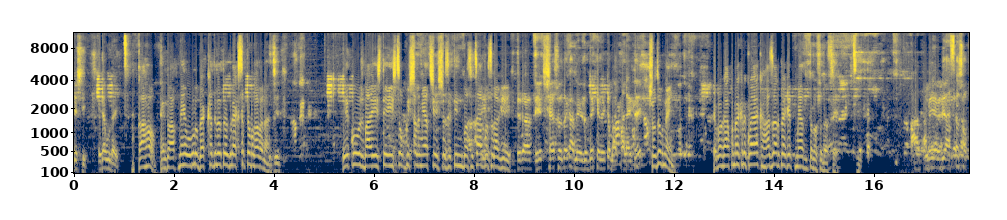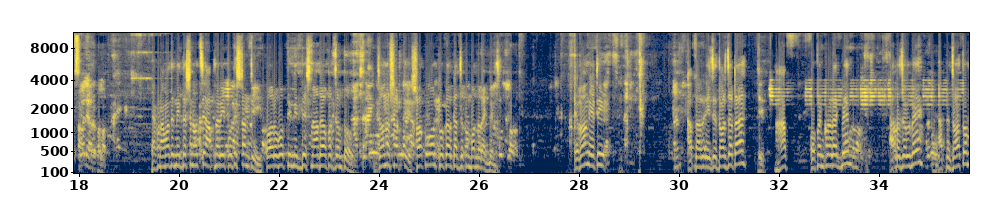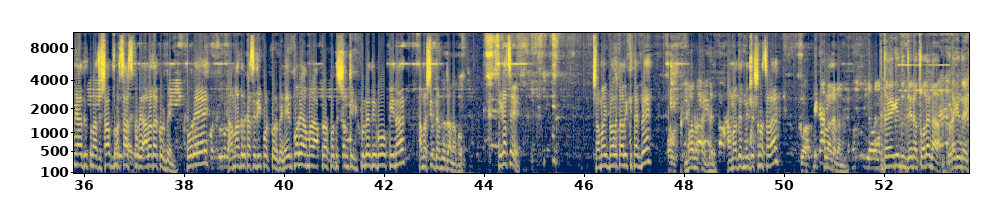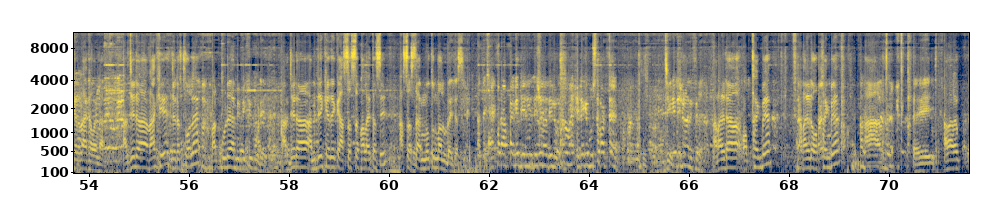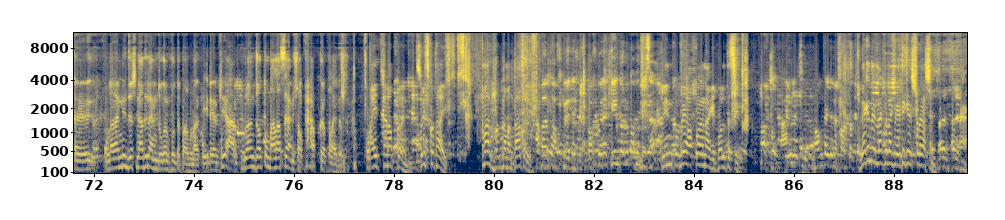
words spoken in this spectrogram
এটা উঠাই তা হোক কিন্তু আপনি ওগুলো ব্যাখ্যা দিলে তো এগুলো অ্যাকসেপ্টেবল হবে না। একুশ বাইশ তেইশ চব্বিশ সালে মেয়াদ শেষ হয়েছে তিন বছর চার বছর আগে। শেষ হয়ে থাকে আমি এটা দেখে দেখে মাল ফালাই দেয় সুযোগ নেই। এবং আপনার এখানে কয়েক হাজার প্যাকেট মেয়াদ ওষুধ আছে। এখন আমাদের নির্দেশনা হচ্ছে আপনার এই প্রতিষ্ঠানটি পরবর্তী নির্দেশ না দেওয়া পর্যন্ত জনস্বার্থে সকল প্রকার কার্যক্রম বন্ধ রাখবেন। এবং এটি আপনার এই যে দরজাটা হাফ ওপেন করে রাখবেন আলো জ্বলবে। আপনি যত মেয়াদিতন আছে সবগুলো সার্চ করে আলাদা করবেন। করে আমাদের কাছে রিপোর্ট করবেন। এরপরে আমরা আপনার প্রতিষ্ঠানটি খুলে দিব কিনা আমরা সিদ্ধান্ত জানাব। ঠিক আছে? সাময়িকভাবে তাহলে কি থাকবে? বন্ধ থাকবে। আমাদের নির্দেশনা ছাড়া খোলা যাবে না। কিন্তু যেটা চলে না ওটা কিন্তু এখানে রাখা হয় না। আর যেটা রাখে যেটা চলে বাট ওটা আমি বিক্রি করি। আর যেটা আমি দেখে দেখে আস্তে আস্তে ফালাইতেছি আস্তে আস্তে আমি নতুন মাল উঠাইতেছি এখন আপনাকে যে নির্দেশনা দিল বুঝতে পারতেন জি। আমার এটা অফ থাকবে আমার এটা অফ থাকবে। আর এই আমার ওনারা নির্দেশ না দিলে আমি দোকান খুলতে পারব না। এটা আর কি আর পুরান যত মাল আছে আমি সব করে ফেলাই দেবো লাইট করেন। সুইচ কোথায়? আমার নামান তাড়াতাড়ি। ক্লিন করবে অফ করেন আগে বলতেছি। দেখেন, লাগবে লাগবে এদিকে সরে আসেন। হ্যাঁ।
